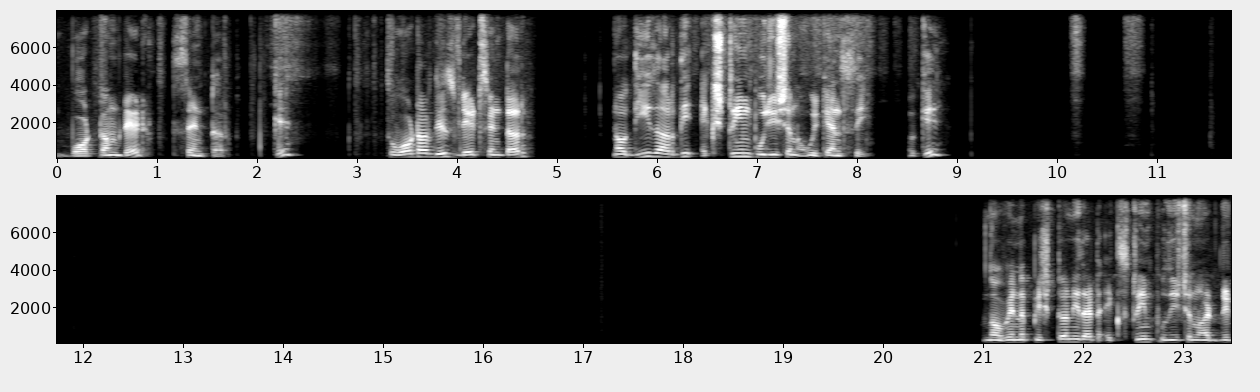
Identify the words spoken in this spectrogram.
bottom dead center. Okay. So what are these dead center? Now these are the extreme position we can say. Okay now when a piston is at extreme position at the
